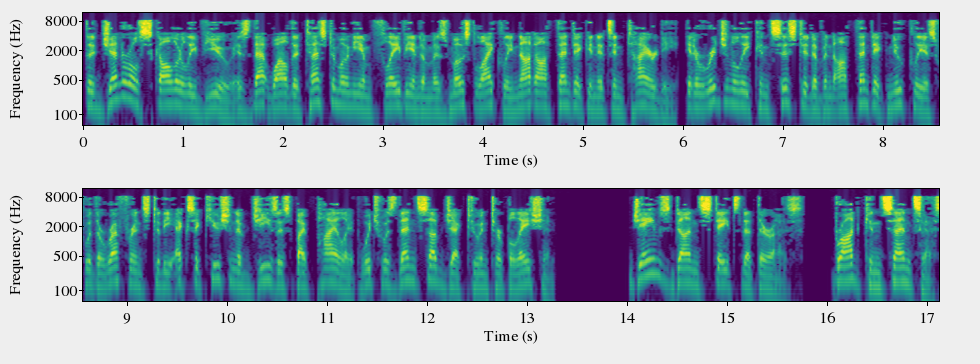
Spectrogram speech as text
The general scholarly view is that while the Testimonium Flavianum is most likely not authentic in its entirety, it originally consisted of an authentic nucleus with a reference to the execution of Jesus by Pilate which was then subject to interpolation. James Dunn states that there is broad consensus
